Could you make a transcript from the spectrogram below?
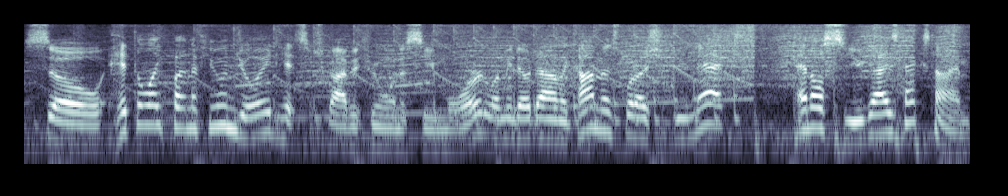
So hit the like button if you enjoyed, hit subscribe if you want to see more. Let me know down in the comments what I should do next, and I'll see you guys next time.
